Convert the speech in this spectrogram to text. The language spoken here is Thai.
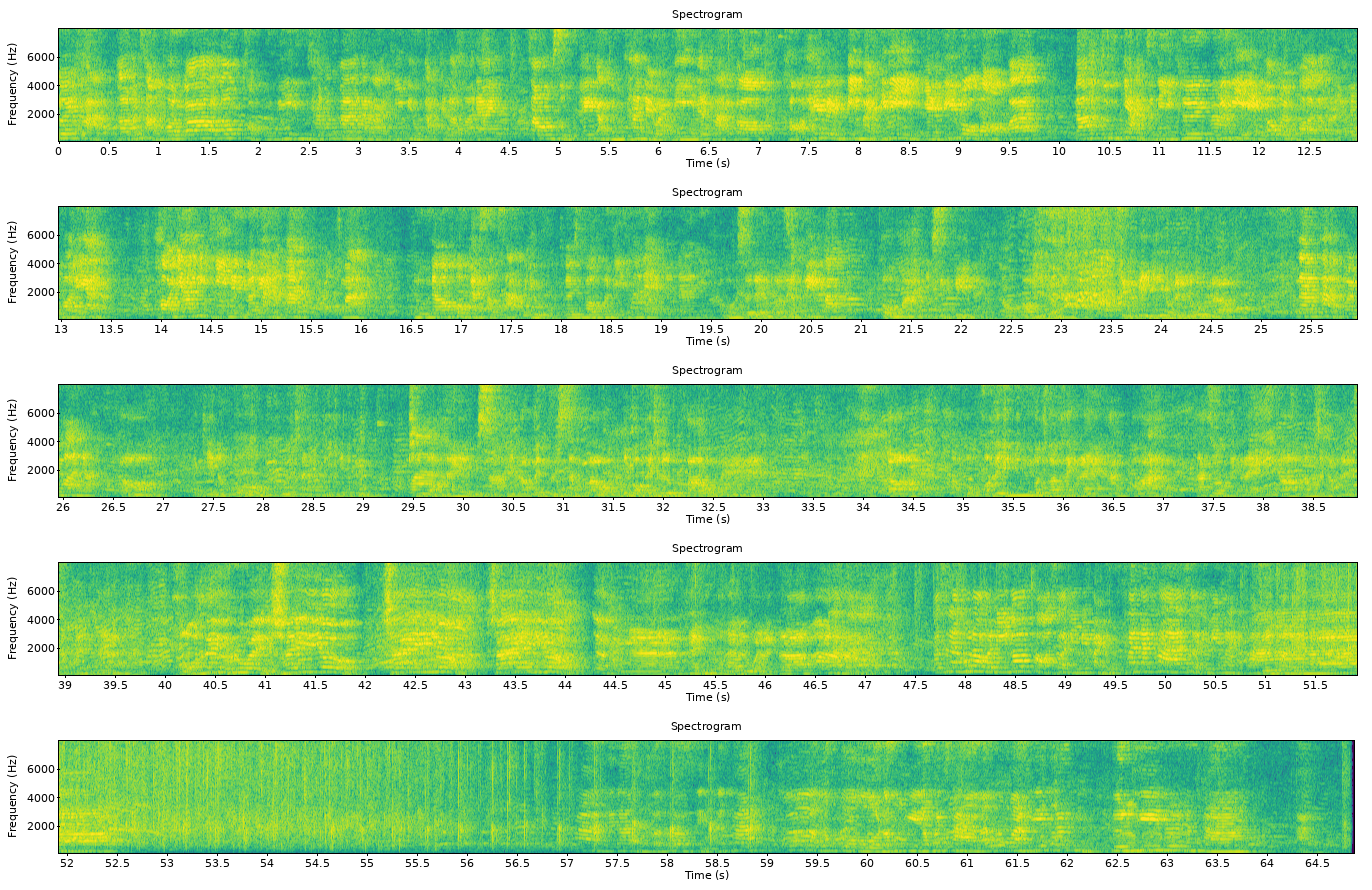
ด้วยค่ะ เราทั้งสามคนก็ต้องขอบคุณพี่ทุกท่านมากๆนะคะที่มีโอกาสให้เรามาได้สร้างความสุขให้กับทุกท่านในวันนี้นะคะ ก็ขอให้เป็นปีใหม่ที่ดี อย่างที่โบบอกว่านะทุกอย่างจะดีขึ้นพี่พีเองก็อวยพรแล้วเหมือนกันอวยพรหรือยังขอย้ำอีกทีหนึ่งแล้วกันนะอะมารู้นะว่าโฟกัสสาวๆอยู่ โดยเฉพาะคนนี้แสดงด้านหน้านี่โอ้โหแสดงตอนเล็กนี่นะครับโตมาอีกสิบปีนะครับน้องรอพี่ก่อนสิบปีพี่ก็เป็นลุงแล้วนะอะอวยพรหน่อยก็เมื่อกี้น้องโมพูดขัดกับพี่นิดนึงพี่บอกให้อุตสาห์ให้เราเป็นบริษัทเรา นี่บอกให้ทะลุเป้าแหมก็เอาผมขอให้ทุกคนสุขภาพแข็งแรงครับ เพราะว่าถ้าสุขภาพแข็งแรงเนี่ยก็ต้องจะทำอะไรสำเร็จทุกอย่างขอให้รวยชัยโยชัยโยชัยโยอย่างนั้นใครพูดขอให้รวยนะครับอ่าเพราะฉะนั้นพวกเราวันนี้ก็ขอสวัสดีปีใหม่ทุกท่านนะคะ สวัสดีปีใหม่ค่ะสวัสดีค่ะ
